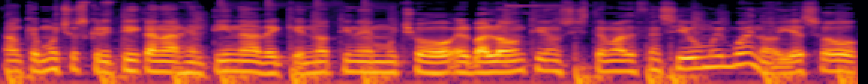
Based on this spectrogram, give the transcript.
aunque muchos critican a Argentina de que no tiene mucho el balón, tiene un sistema defensivo muy bueno y eso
